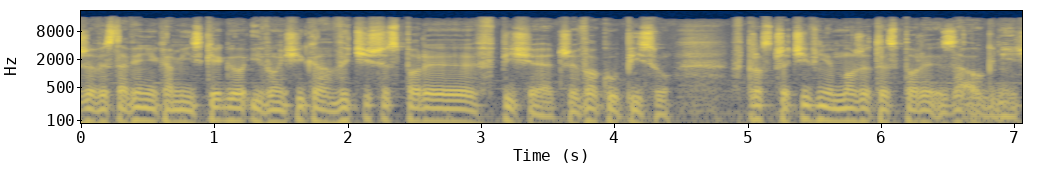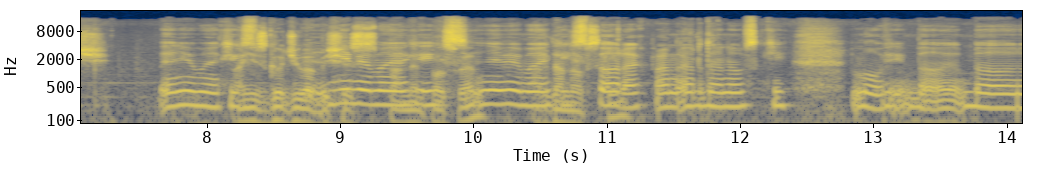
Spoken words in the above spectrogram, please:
Że wystawienie Kamińskiego i Wąsika wyciszy spory w PiSie czy wokół PiSu. Wprost przeciwnie, może te spory zaognić. Ja nie wiem, o jakich, Pani zgodziłaby się nie z wiem, o panem jakich, posłem Nie wiem, o jakich sporach pan Ardanowski mówi, bo, bo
